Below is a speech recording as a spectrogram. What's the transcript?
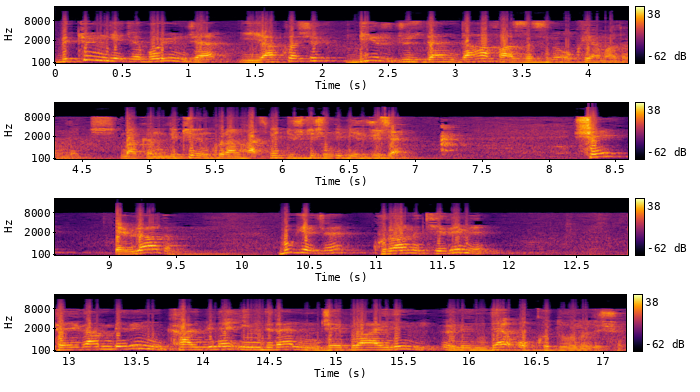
bütün gece boyunca yaklaşık bir cüzden daha fazlasını okuyamadım demiş. Bakın bütün Kur'an hatmi düştü şimdi bir cüze. Şey evladım bu gece Kur'an-ı Kerim'i peygamberin kalbine indiren Cebrail'in önünde okuduğunu düşün.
